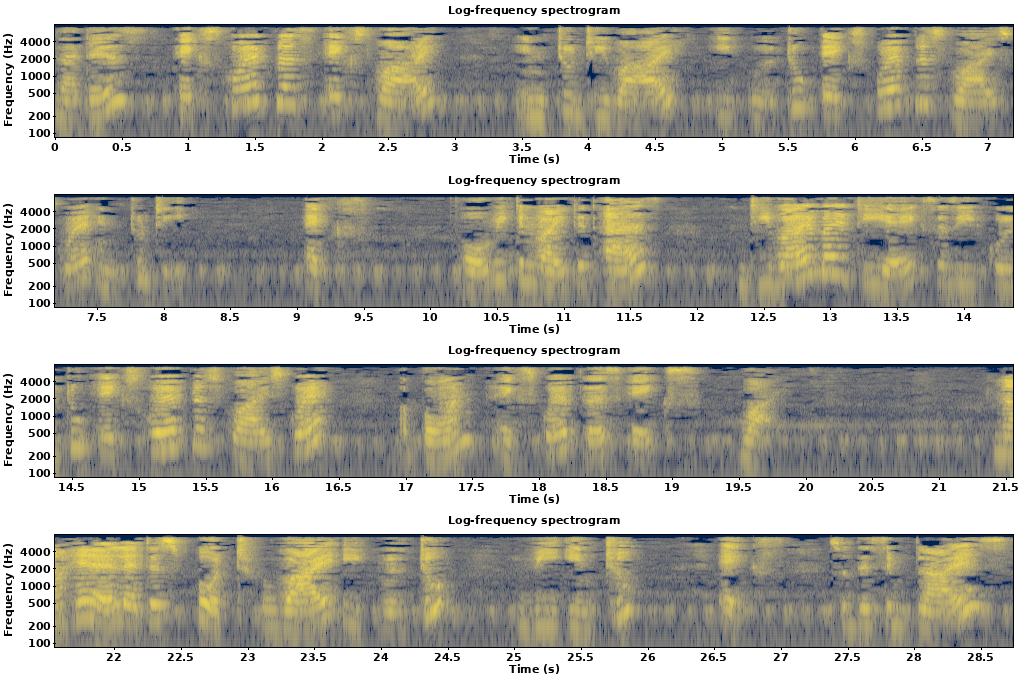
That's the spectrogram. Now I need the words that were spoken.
That is x square plus xy into dy equal to x square plus y square into dx. Or we can write it as dy by dx is equal to x square plus y square upon x square plus x y. Now here let us put y equal to v into x. So this implies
